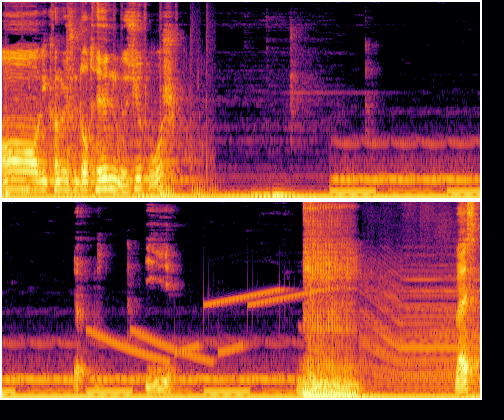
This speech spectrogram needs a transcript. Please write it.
Oh, wie komme ich denn dorthin? Was ist hier durch? Ja, I. Was?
